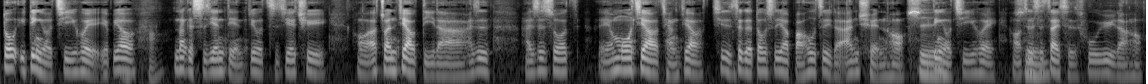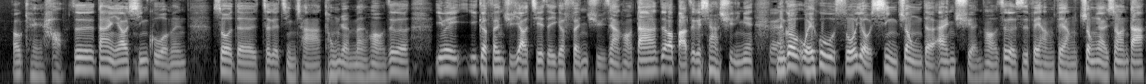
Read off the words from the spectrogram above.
都一定有机会，也不要那个时间点就直接去哦，要钻轿底啦，还是还是说。也要摸教抢教，其实这个都是要保护自己的安全哈，是一定有机会哦，这是在此呼吁的哈。OK，好，这是当然也要辛苦我们所有的这个警察同仁们哈，这个因为一个分局要接着一个分局这样哈，大家都要把这个辖区里面能够维护所有信众的安全哈，这个是非常非常重要，也希望大家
